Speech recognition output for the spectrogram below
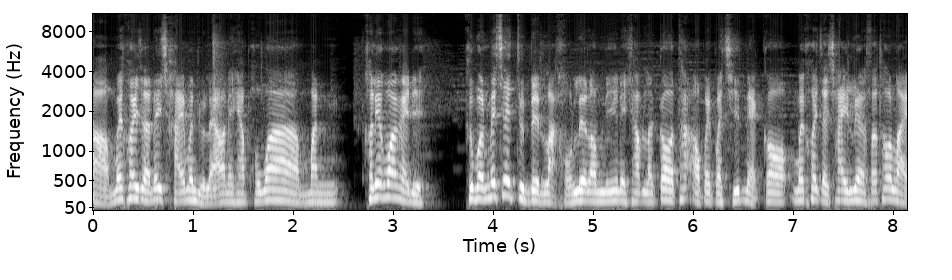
อ่าไม่ค่อยจะได้ใช้มันอยู่แล้วนะครับ เพราะว่ามันเขาเรียกว่าไงดี คือมันไม่ใช่จุดเด่นหลักของเรือลำนี้นะครับแล้วก็ถ้าเอาไปประชิดเนี่ยก็ไม่ค่อยจะใช่เรื่องสักเท่าไหร่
